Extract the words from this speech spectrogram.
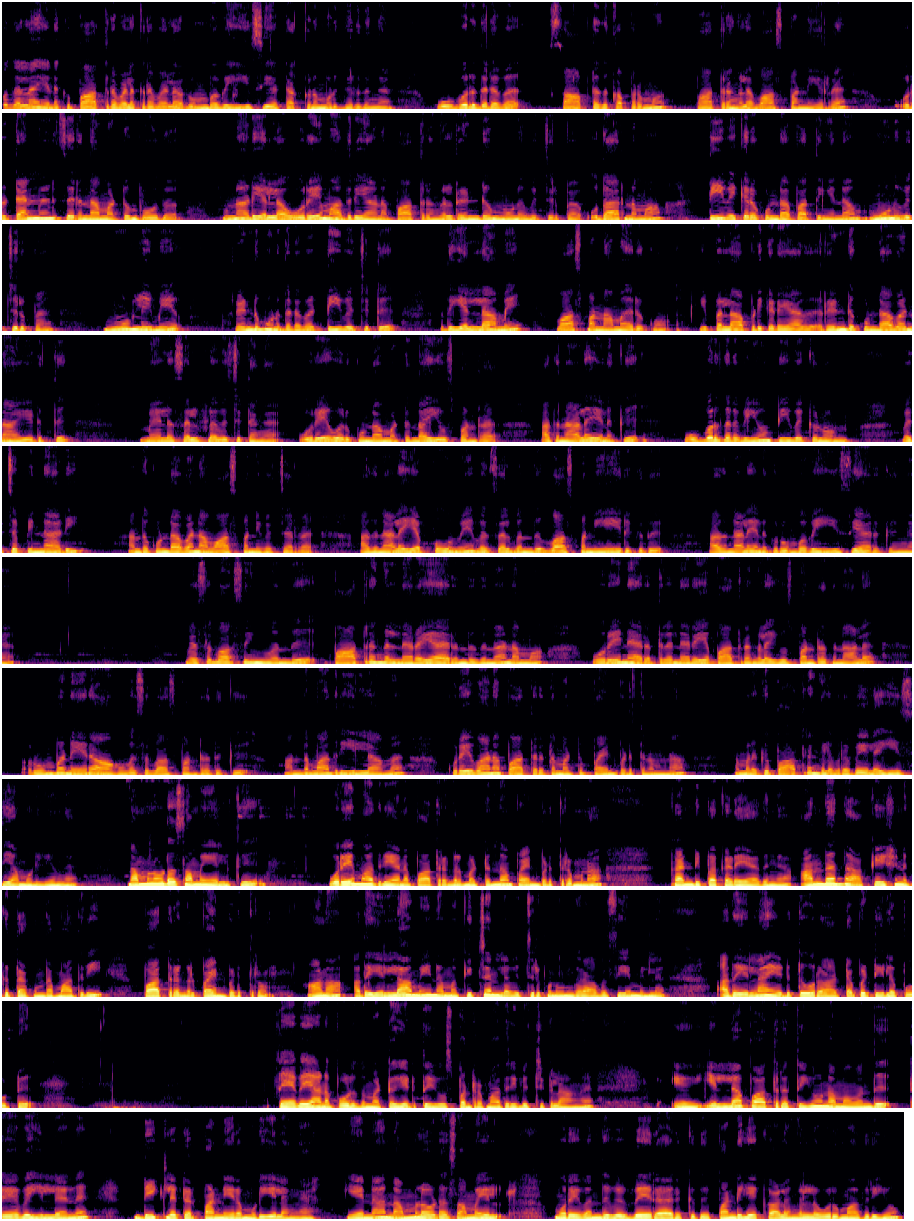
இப்போதெல்லாம் எனக்கு பாத்திரம் விளக்குற வேலை ரொம்பவே ஈஸியாக டக்குன்னு முடிஞ்சிருதுங்க. ஒவ்வொரு தடவை சாப்பிட்டதுக்கப்புறமும் பாத்திரங்களை வாஷ் பண்ணிடுறேன். ஒரு டென் மினிட்ஸ் இருந்தால் மட்டும் போதும். முன்னாடியெல்லாம் ஒரே மாதிரியான பாத்திரங்கள் ரெண்டு மூணு வச்சுருப்பேன். உதாரணமாக டீ வைக்கிற குண்டா பார்த்தீங்கன்னா மூணு வச்சுருப்பேன். மூணுலேயுமே ரெண்டு மூணு தடவை டீ வச்சுட்டு அது எல்லாமே வாஷ் பண்ணாமல் இருக்கும். இப்போல்லாம் அப்படி கிடையாது. ரெண்டு குண்டாவை நான் எடுத்து மேலே செல்ஃபில் வச்சுட்டேங்க. ஒரே ஒரு குண்டா மட்டும்தான் யூஸ் பண்ணுறேன் அதனால் எனக்கு ஒவ்வொரு தடவையும் டீ வைக்கணும் வச்ச பின்னாடி அந்த குண்டாவை நான் வாஷ் பண்ணி வச்சிட்றேன். அதனால் எப்போவுமே வெசல் வந்து வாஷ் பண்ணியே இருக்குது. அதனால் எனக்கு ரொம்பவே ஈஸியாக இருக்குங்க. வெசல் வாஷிங் வந்து பாத்திரங்கள் நிறையா இருந்ததுன்னா நம்ம ஒரே நேரத்தில் நிறைய பாத்திரங்களை யூஸ் பண்ணுறதுனால ரொம்ப நேரம் ஆகும் வெசல் வாஷ் பண்ணுறதுக்கு அந்த மாதிரி இல்லாமல் குறைவான பாத்திரத்தை மட்டும் பயன்படுத்தினோம்னா நம்மளுக்கு பாத்திரம் கழுவுற வேலை ஈஸியாக முடியுங்க. நம்மளோட சமையலுக்கு ஒரே மாதிரியான பாத்திரங்கள் மட்டும்தான் பயன்படுத்துகிறோம்னா கண்டிப்பாக கிடையாதுங்க. அந்தந்த அக்கேஷனுக்கு தகுந்த மாதிரி பாத்திரங்கள் பயன்படுத்துகிறோம் ஆனால் அதை எல்லாமே நம்ம கிச்சனில் வச்சுருக்கணுங்கிற அவசியம் இல்லை. அதையெல்லாம் எடுத்து ஒரு அட்டைப்பெட்டியில் போட்டு தேவையான பொழுது மட்டும் எடுத்து யூஸ் பண்ணுற மாதிரி வச்சுக்கலாங்க. எல்லா பாத்திரத்தையும் நம்ம வந்து தேவையில்லைன்னு டீக்லெட்டர் பண்ணிட முடியலைங்க. ஏன்னா நம்மளோட சமையல் முறை வந்து வெவ்வேறாக இருக்குது. பண்டிகை காலங்களில் ஒரு மாதிரியும்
